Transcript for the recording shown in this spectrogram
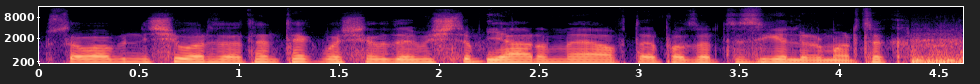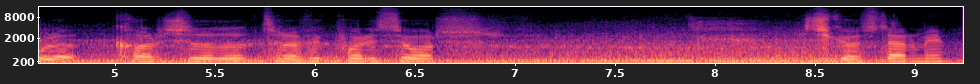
Mustafa abinin işi var zaten tek başına demiştim. Yarın veya haftaya pazartesi gelirim artık. Burada karşıda da trafik polisi var. Hiç göstermeyeyim.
